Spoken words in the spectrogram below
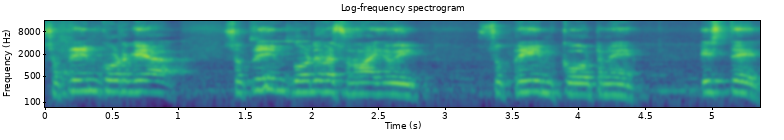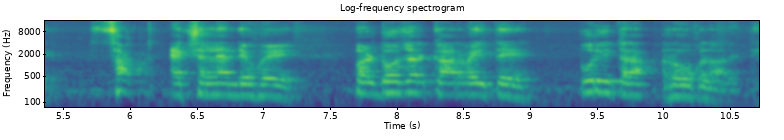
ਸੁਪਰੀਮ ਕੋਰਟ ਗਿਆ। ਸੁਪਰੀਮ ਕੋਰਟ ਦੇ ਵਿੱਚ ਸੁਣਵਾਈ ਹੋਈ। ਸੁਪਰੀਮ ਕੋਰਟ ਨੇ ਇਸ ਤੇ ਸਖਤ ਐਕਸ਼ਨ ਲੈਂਦੇ ਹੋਏ ਬਲਡੋਜ਼ਰ ਕਾਰਵਾਈ ਤੇ ਪੂਰੀ ਤਰ੍ਹਾਂ ਰੋਕ ਲਾ ਦਿੱਤੀ।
